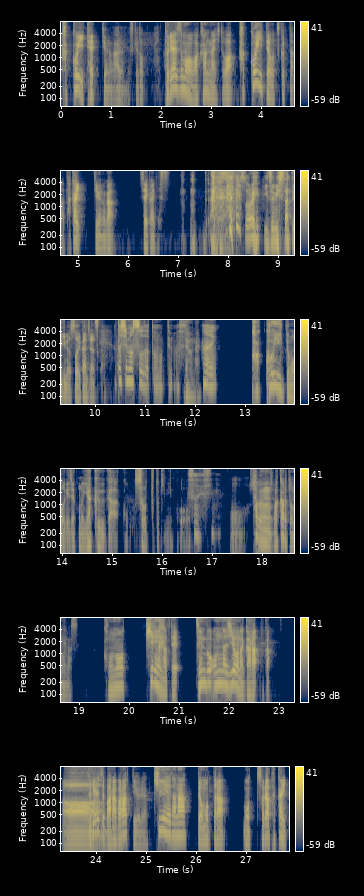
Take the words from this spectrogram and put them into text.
かっこいい手っていうのがあるんですけどとりあえずもう分かんない人はかっこいい手を作ったら高いっていうのが正解です。それは泉さん的にはそういう感じなんですか？私もそうだと思ってます。でもね。はい。かっこいいって思うわけ？じゃあこの役がこう揃った時にこう。そうですね。多分分かると思います。この綺麗な手全部同じような柄とかとりあえずバラバラっていうよりは綺麗だなって思ったらもうそれは高いって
